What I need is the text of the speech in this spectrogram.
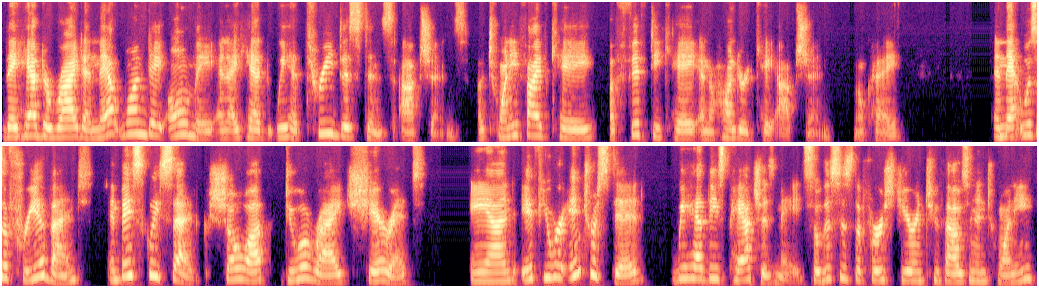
They had to ride on that one day only, and I had we had three distance options: a 25k, a 50k, and a 100k option. Okay, and that was a free event and basically said, show up, do a ride, share it. And if you were interested, we had these patches made. So this is the first year in 2020.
